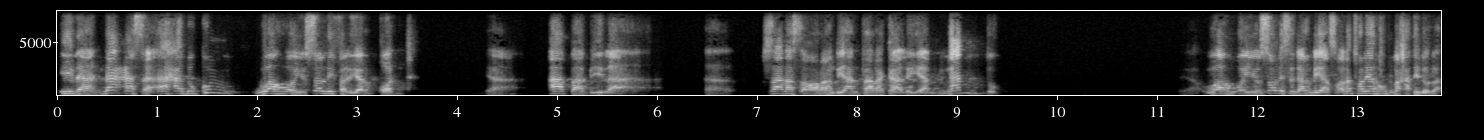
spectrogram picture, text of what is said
"Idza na'asa ahadukum wa huwa yusalli falyarqud." Ya, apabila uh, salah seorang di antara kalian ngantuk ya, wa huwa yusalli sedang dia salat falyarqud maka tidurlah.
